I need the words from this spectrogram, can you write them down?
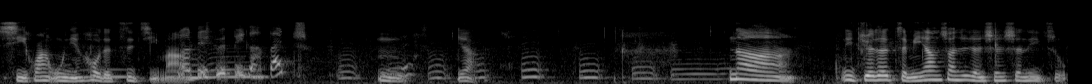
喜欢五年后的自己吗？嗯，Yeah。那你觉得怎么样算是人生胜利组？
